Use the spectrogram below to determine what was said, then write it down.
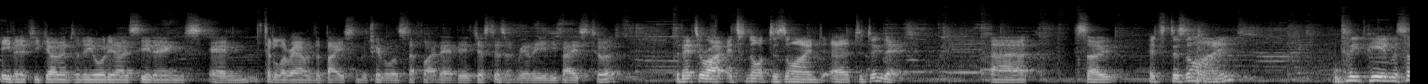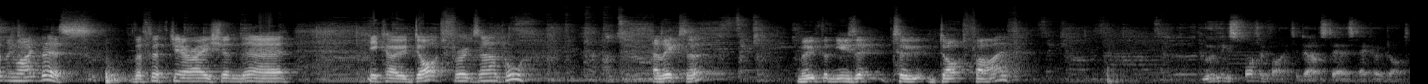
even if you go into the audio settings and fiddle around with the bass and the treble and stuff like that, there just isn't really any bass to it. But that's all right, it's not designed uh, to do that. Uh, so it's designed to be paired with something like this, the fifth generation uh, Echo Dot, for example. Alexa, move the music to Dot 5. Moving Spotify to downstairs Echo Dot.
